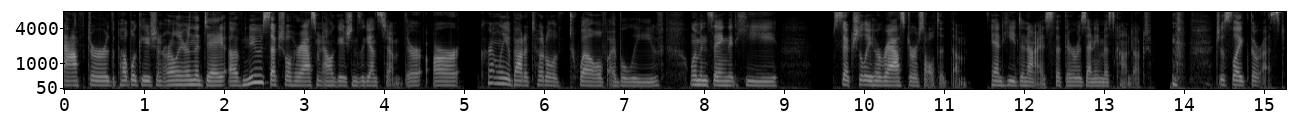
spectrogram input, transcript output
after the publication earlier in the day of new sexual harassment allegations against him. There are currently about a total of 12, I believe, women saying that he sexually harassed or assaulted them, and he denies that there was any misconduct, just like the rest.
